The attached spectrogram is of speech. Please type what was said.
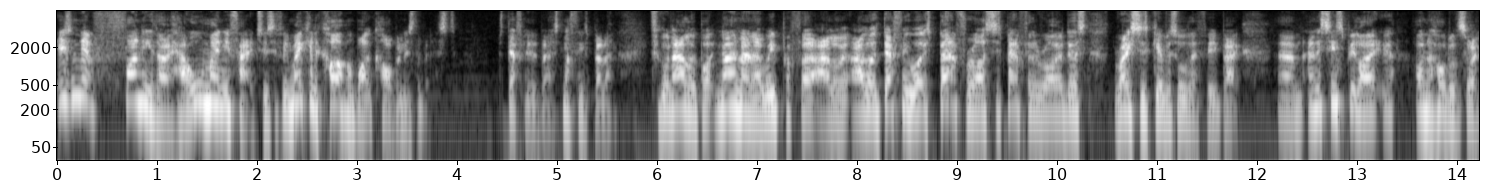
Isn't it funny though how all manufacturers, if you're making a carbon bike, carbon is the best. It's definitely the best, nothing's better. If you've got an alloy bike, no, no, no, we prefer alloy. Alloy definitely works better for us, it's better for the riders. The racers give us all their feedback. Um, and it seems to be like, oh no, hold on, sorry.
